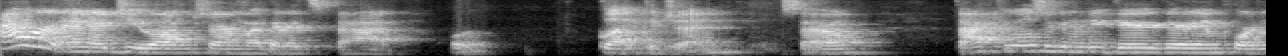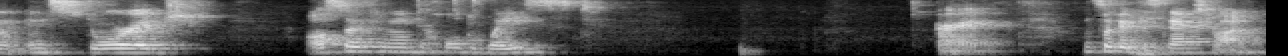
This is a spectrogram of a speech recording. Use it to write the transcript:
our energy long term, whether it's fat or glycogen. So vacuoles are going to be very, very important in storage. Also, if you need to hold waste. All right, let's look at this next one.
